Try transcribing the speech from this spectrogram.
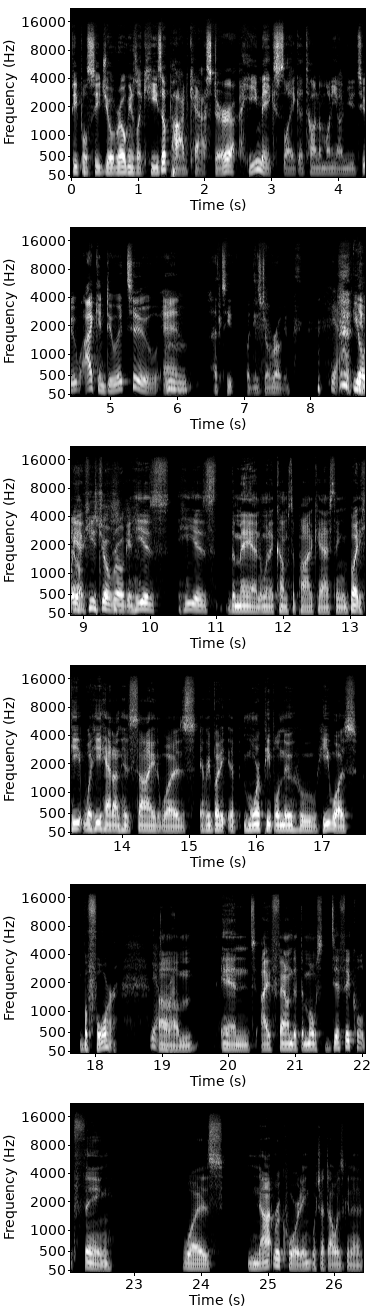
People see Joe Rogan as like he's a podcaster. He makes like a ton of money on YouTube. I can do it too, and mm. that's he, but he's Joe Rogan. Yeah, Yo, yeah, he's Joe Rogan. He is he is the man when it comes to podcasting. But he what he had on his side was everybody more people knew who he was before. Yeah. Um, right. and I found that the most difficult thing was not recording, which I thought was gonna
